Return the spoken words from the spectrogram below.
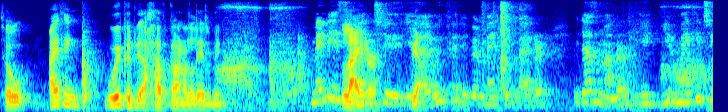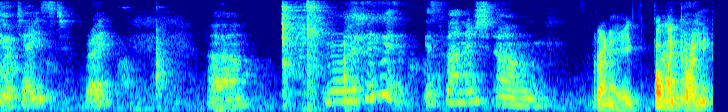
So I think we could have gone a little bit. Maybe it's Lighter, too, yeah. yeah, we could even make it lighter. It doesn't matter. You, you make it to your taste, right? Um, mm, I think with Spanish, um, Grenade, pomegranate,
